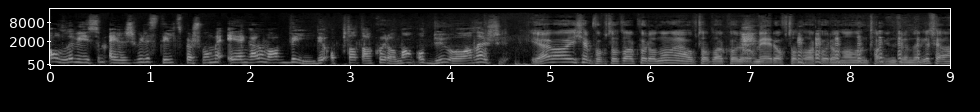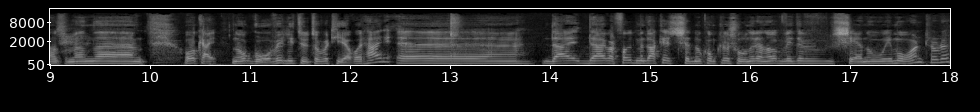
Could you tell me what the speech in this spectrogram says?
alle vi som ellers ville stilt spørsmål med en gang, var veldig opptatt av koronaen. Og du òg, Anders. Jeg var kjempeopptatt av koronaen. Jeg er opptatt av, mer opptatt av koronaen enn Tangen fremdeles. Ja, altså, men uh, ok, nå går vi litt utover tida vår her. Uh, det er, det er i hvert fall, men det har ikke skjedd noen konklusjoner ennå. Vil det skje noe i morgen, tror du?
